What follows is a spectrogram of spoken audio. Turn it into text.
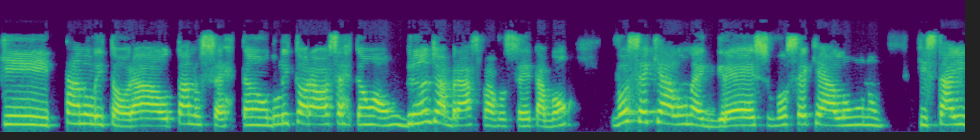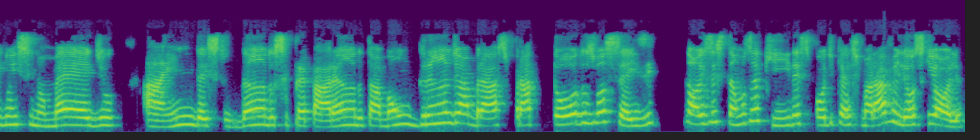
que está no litoral, está no sertão, do litoral ao sertão, ó, um grande abraço para você, tá bom? Você que é aluno egresso, você que é aluno que está aí no ensino médio, ainda estudando, se preparando, tá bom? Um grande abraço para todos vocês. E nós estamos aqui nesse podcast maravilhoso que, olha,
